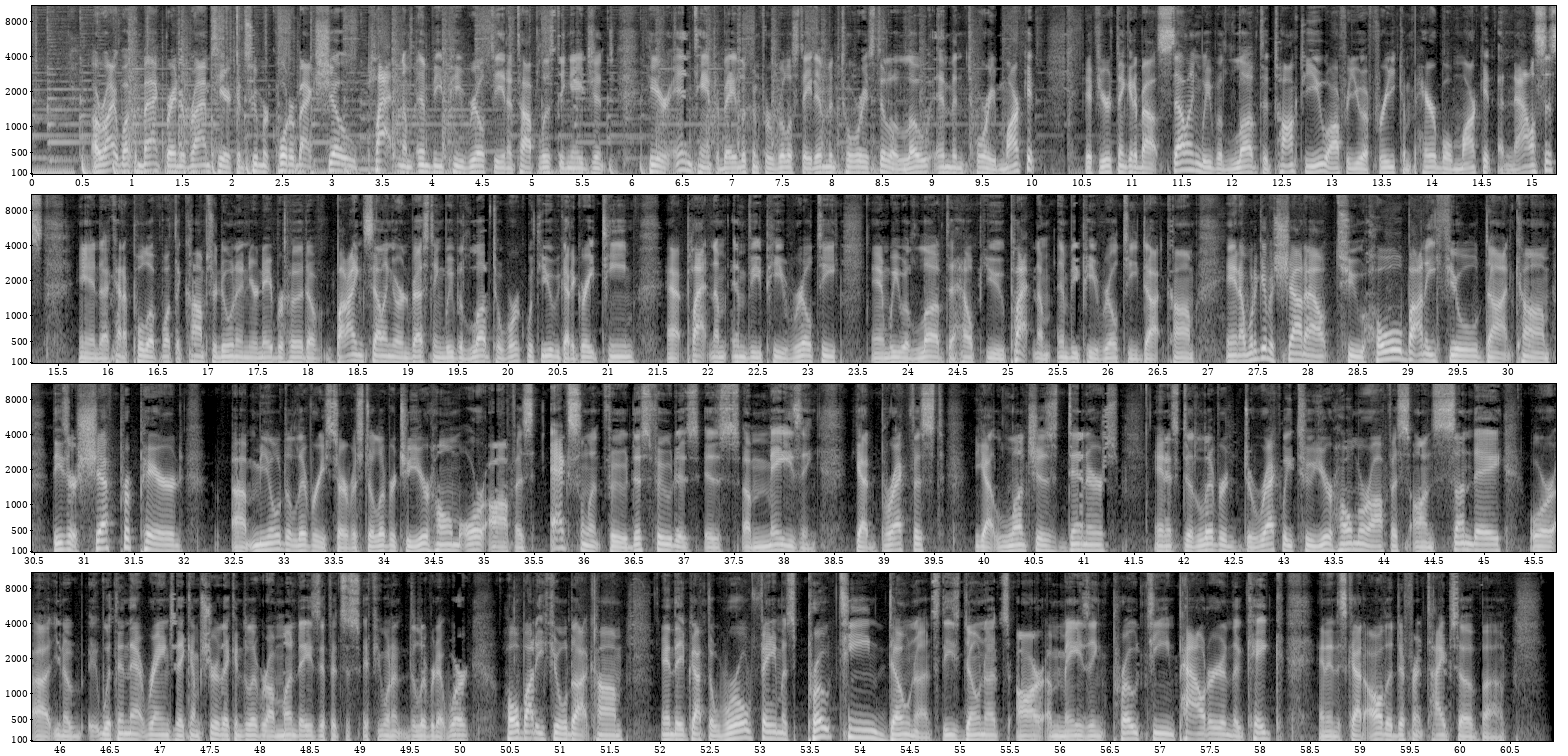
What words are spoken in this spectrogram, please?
All right, welcome back. Brandon Rhymes here, Consumer Quarterback Show, Platinum MVP Realty, and a top listing agent here in Tampa Bay. Looking for real estate inventory, still a low inventory market. If you're thinking about selling, we would love to talk to you, offer you a free comparable market analysis, and uh, kind of pull up what the comps are doing in your neighborhood of buying, selling, or investing. We would love to work with you. We got a great team at Platinum MVP Realty, and we would love to help you. PlatinumMVPRealty.com. And I want to give a shout out to WholeBodyFuel.com. These are chef prepared uh, meal delivery service delivered to your home or office. Excellent food. This food is is amazing. You got breakfast, you got lunches, dinners, and it's delivered directly to your home or office on Sunday or uh, you know within that range. They, I'm sure they can deliver on Mondays if it's if you want it delivered at work. WholeBodyFuel.com, and they've got the world famous protein donuts. These donuts are amazing. Protein powder in the cake, and it's got all the different types of. Uh,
